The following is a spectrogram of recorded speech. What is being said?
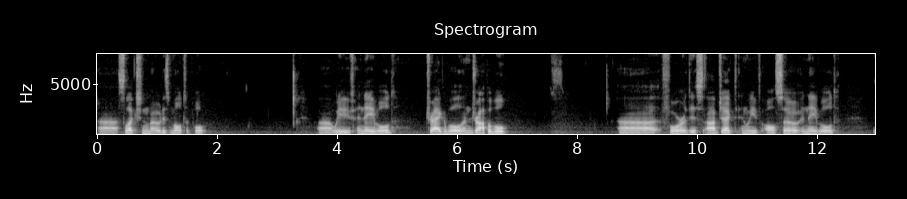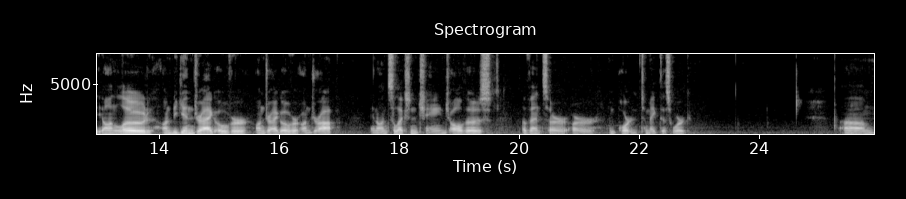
Uh, selection mode is multiple. Uh, we've enabled draggable and droppable uh, for this object and we've also enabled the on load, on begin drag over, on drag over, on drop, and on selection change. All those events are, are important to make this work. Um,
